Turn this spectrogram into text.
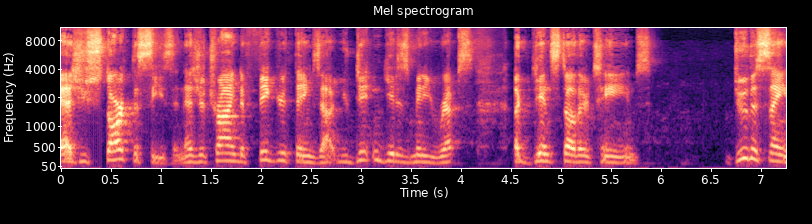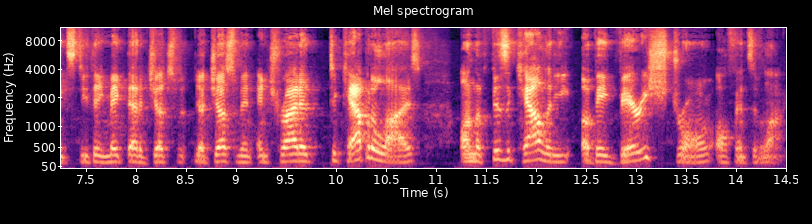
as you start the season, as you're trying to figure things out. You didn't get as many reps against other teams. Do the Saints, do you think, make that adjust, adjustment and try to, to capitalize on the physicality of a very strong offensive line?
